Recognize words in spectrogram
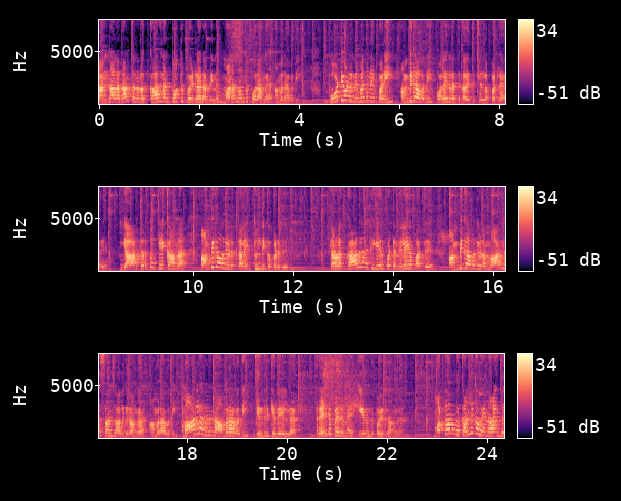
தன்னால தான் தன்னோட காதலன் தோற்று போயிடுறாரு அப்படின்னு மனம் நொந்து போகிறாங்க அமராவதி. போட்டியோட நிபந்தனைப்படி அம்பிகாவதி கொலைகளத்துக்கு அழைத்து செல்லப்படுறாரு. யார் தடுத்தும் கேட்காம அம்பிகாவதியோட தலை துண்டிக்கப்படுது. தன்னோட காதலனுக்கு ஏற்பட்ட நிலையை பார்த்து அம்பிகாவதியோட மார்ல சாஞ்சு அழுகிறாங்க அமராவதி. மார்ல விழுந்த அமராவதி எந்திரிக்கவே இல்லை. ரெண்டு பேருமே இறந்து போயிடுறாங்க. மற்றவங்க கண்ணுக்கு வேணா இந்த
